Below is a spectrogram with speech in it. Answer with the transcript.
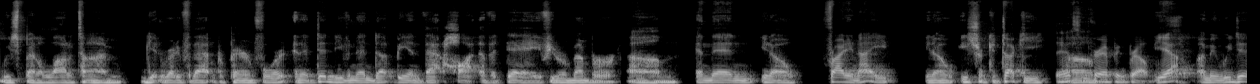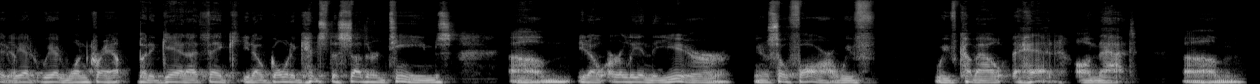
we spent a lot of time getting ready for that and preparing for it. And it didn't even end up being that hot of a day, if you remember. Um, and then you know Friday night, you know Eastern Kentucky, they had some um, cramping problems. Yeah, I mean we did. Yep. We had we had one cramp, but again, I think you know going against the Southern teams, um, you know early in the year, you know so far we've we've come out ahead on that. Um,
